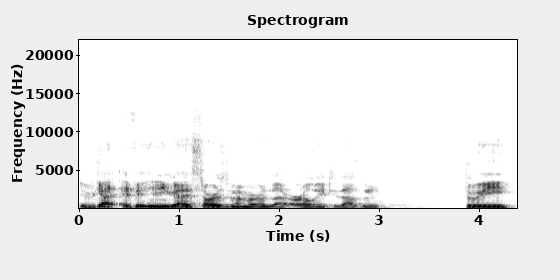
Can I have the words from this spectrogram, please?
if you got if any of you guys stars remember the early 2003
